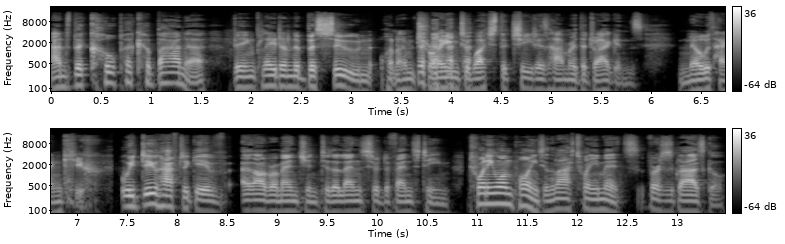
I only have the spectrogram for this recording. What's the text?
and the Copacabana being played on the bassoon when I'm trying to watch the Cheetahs hammer the Dragons. No, thank you. We do have to give an honourable mention to the Leinster defence team. 21 points in the last 20 minutes versus Glasgow.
